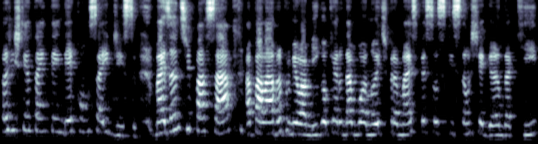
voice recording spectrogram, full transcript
para a gente tentar entender como sair disso. Mas antes de passar a palavra para o meu amigo, eu quero dar boa noite para mais pessoas que estão chegando aqui.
